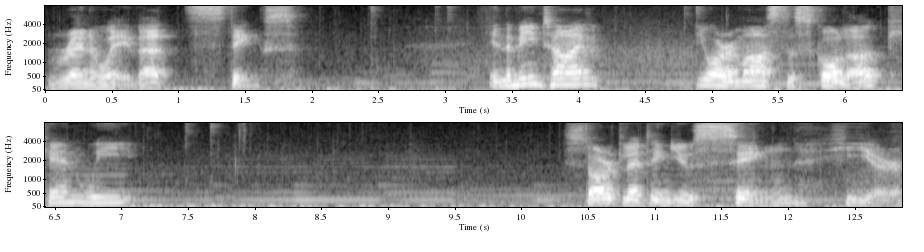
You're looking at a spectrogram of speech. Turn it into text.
ran away. That stinks. In the meantime, you are a master scholar. Can we start letting you sing here.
